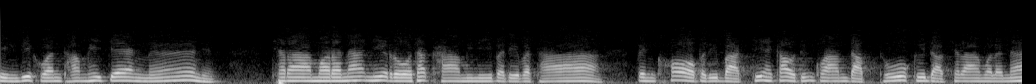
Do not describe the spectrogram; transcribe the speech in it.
สิ่งที่ควรทำให้แจ้งนะเนี่ยชรามรณะนิโรธคามินีปฏิปทา เป็นข้อปฏิบัติที่ให้เข้าถึงความดับทุกข์คือดับชรามรณะ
